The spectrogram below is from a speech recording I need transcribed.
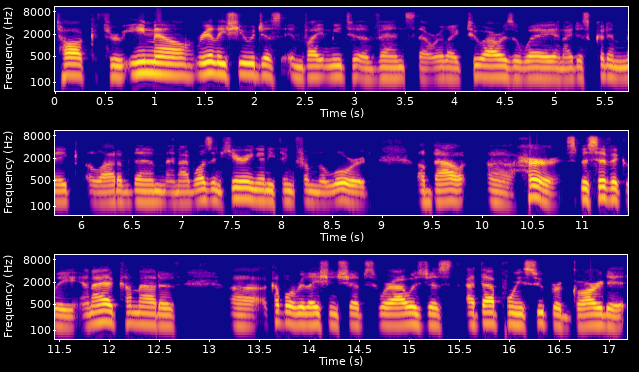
talk through email. Really, she would just invite me to events that were like two hours away, and I just couldn't make a lot of them. And I wasn't hearing anything from the Lord about uh, her specifically. And I had come out of uh, a couple of relationships where I was just at that point super guarded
